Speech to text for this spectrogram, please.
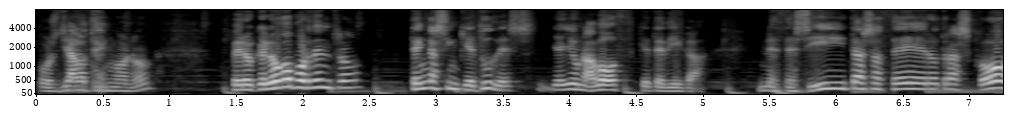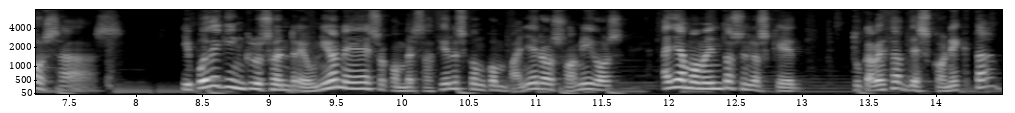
pues ya lo tengo, ¿no? Pero que luego por dentro tengas inquietudes y haya una voz que te diga, necesitas hacer otras cosas. Y puede que incluso en reuniones o conversaciones con compañeros o amigos haya momentos en los que tu cabeza desconecta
